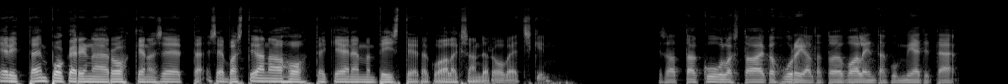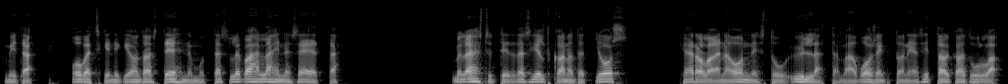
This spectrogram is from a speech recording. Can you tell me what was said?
erittäin pokerina ja rohkeana se, että Sebastian Aho tekee enemmän pisteitä kuin Alexander Ovechkin. Se saattaa kuulostaa aika hurjalta tuo valinta, kun mietitään, mitä Ovechkinikin on taas tehnyt, mutta tässä oli vähän lähinnä se, että me lähestyttiin tätä siltä kannalta, että jos Carolina onnistuu yllättämään Washingtonia, sitten alkaa tulla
